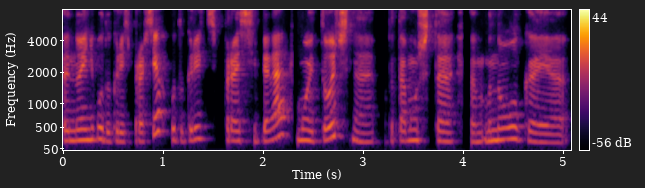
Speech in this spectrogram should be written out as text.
Но я не буду говорить про всех, буду говорить про себя, мой точно, потому что многое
